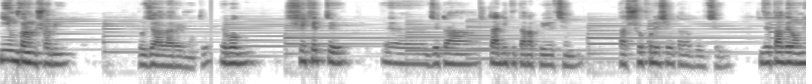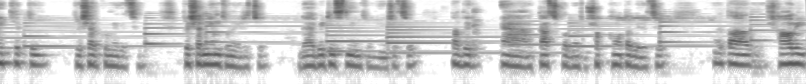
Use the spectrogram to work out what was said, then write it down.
নিয়মকানুন সবই রোজা আদারের মতো এবং সেক্ষেত্রে যেটা স্টাডিতে তারা পেয়েছেন তার সুফল হিসেবে তারা বলছেন যে তাদের অনেক ক্ষেত্রেই প্রেশার কমে গেছে প্রেশার নিয়ন্ত্রণে এসেছে ডায়াবেটিস নিয়ন্ত্রণে এসেছে তাদের আহ, কাজকর্মের সক্ষমতা বেড়েছে তার স্বাভাবিক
